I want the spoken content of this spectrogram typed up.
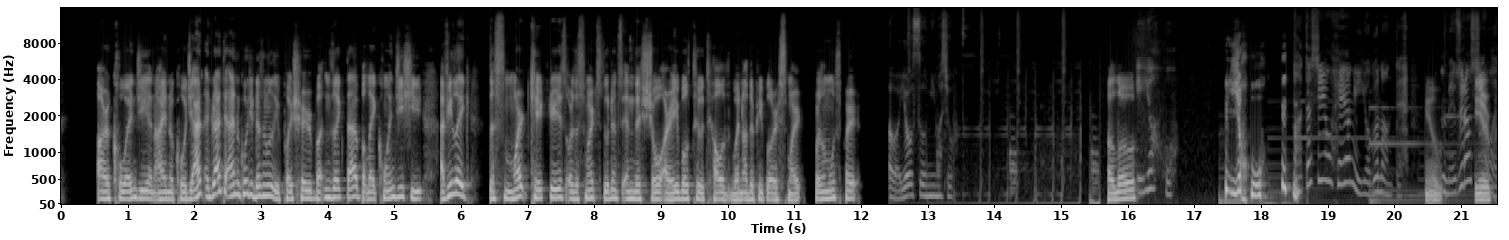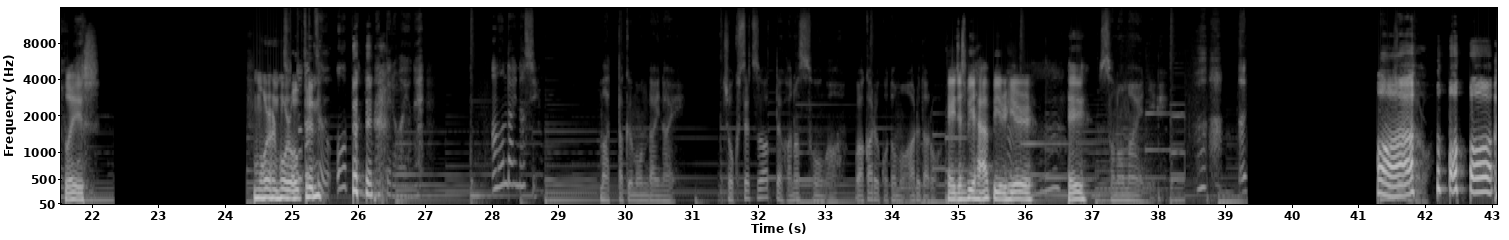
are Koenji and Ayanokoji. And, granted, Ayanokoji doesn't really push her buttons like that, but like Koenji, she, I feel like the smart characters or the smart students in this show are able to tell when other people are smart for the most part. Hello? Yo! your place. More and more open. hey, just be happy you're here. うん Hey. その前に Aww. 誕生日だろ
